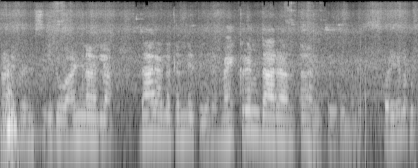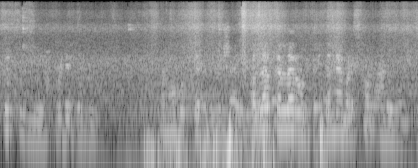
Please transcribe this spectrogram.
ನೋಡಿ ಫ್ರೆಂಡ್ಸ್ ಇದು ಅಣ್ಣ ಎಲ್ಲ ದಾರ ಎಲ್ಲ ತಂದಿಟ್ಟಿದ್ದಾರೆ. ಮೈಕ್ರೇಮ್ ದಾರ ಅಂತ ಅಂತ ಇದು ನೋಡಿ. ಅವರಿಗೆಲ್ಲ ಗೊತ್ತಿರ್ತದೆ ವಿಡಿಯೋದಲ್ಲಿ? ನಮಗೆ ಗೊತ್ತಿರೋದಿಲ್ಲ ಅಷ್ಟೇ. ಕಲರ್ ಕಲರ್ ಉಂಟು. ಇದನ್ನೇ ಬಳಸ್ಕೊಂಡು ಮಾಡೋದಂತೆ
